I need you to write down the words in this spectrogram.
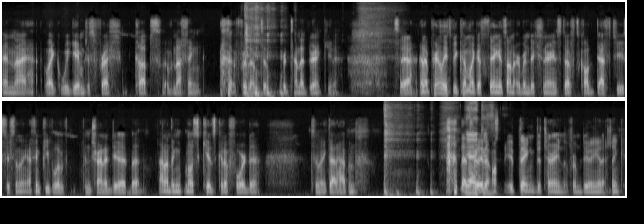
and I like, we gave them just fresh cups of nothing for them to pretend to drink, you know? So yeah, and apparently it's become like a thing. It's on Urban Dictionary and stuff. It's called death juice or something. I think people have been trying to do it, but I don't think most kids could afford to to make that happen. That's yeah, really the only thing deterring them from doing it. I think.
